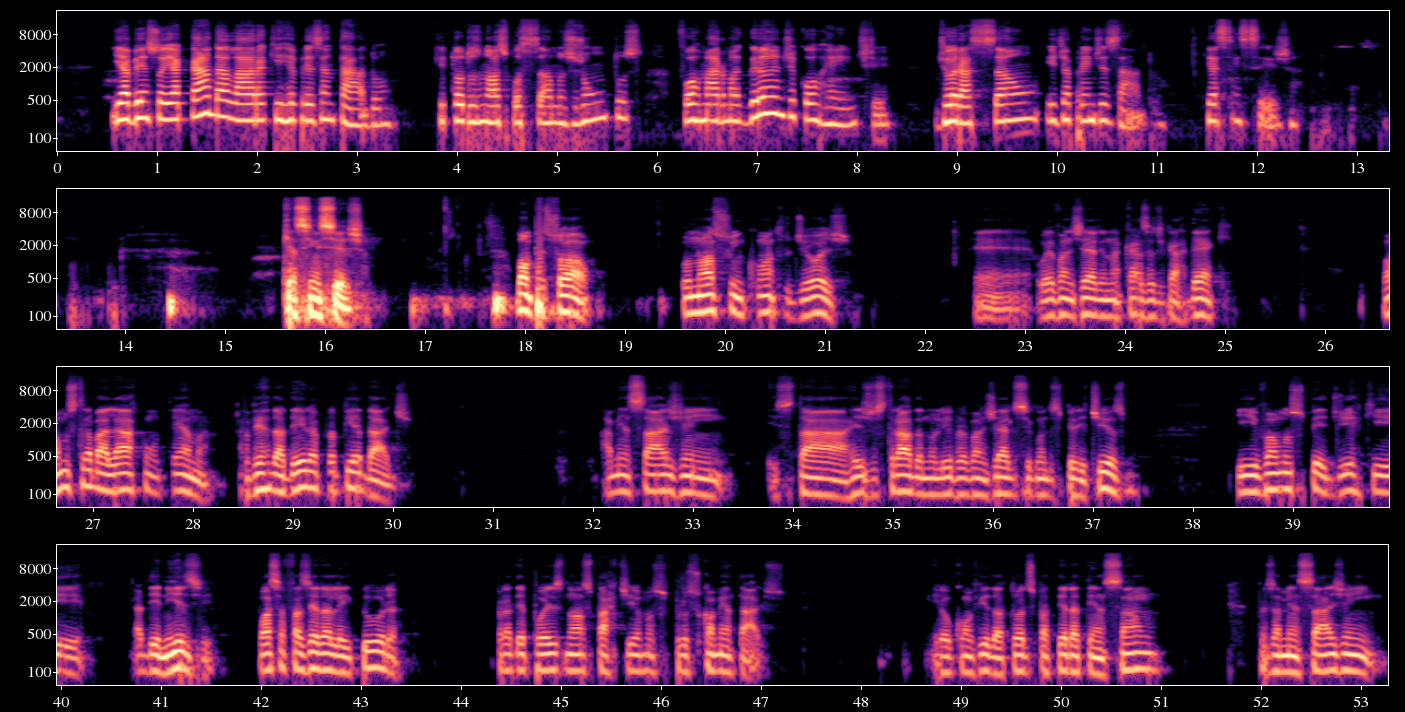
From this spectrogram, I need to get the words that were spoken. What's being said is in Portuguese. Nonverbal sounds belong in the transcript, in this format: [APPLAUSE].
e abençoe a cada lar aqui representado, que todos nós possamos juntos formar uma grande corrente de oração e de aprendizado. Que assim seja. Que assim seja. Bom, pessoal, o nosso encontro de hoje, é, o Evangelho na Casa de Kardec, vamos trabalhar com o tema A Verdadeira Propriedade. A mensagem está registrada no livro Evangelho segundo o Espiritismo e vamos pedir que a Denise possa fazer a leitura para depois nós partirmos para os comentários eu convido a todos para ter atenção, pois a mensagem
